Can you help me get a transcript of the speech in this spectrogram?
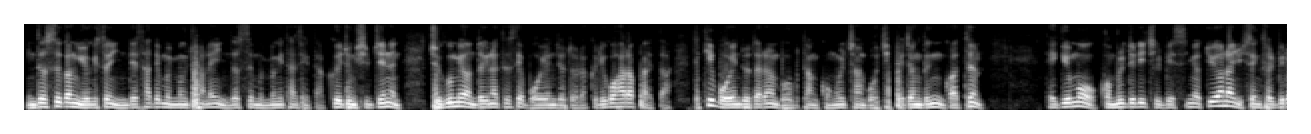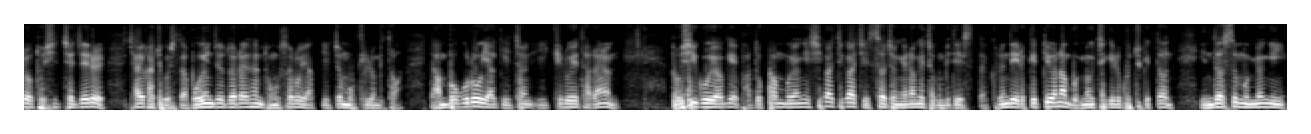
인더스강 유역에서 인대 4대 문명 중 하나의 인더스 문명이 탄생했다. 그 중심지는 죽음의 언덕이나 뜻의 모헨조도라 그리고 하라파였다. 특히 모헨조다라는 목욕탕, 공물창고, 집회장 등 같은 대규모 건물들이 질비했으며 뛰어난 위생 설비로 도시 체제를 잘 가지고 있었다. 모헨조도라에서는 동서로 약 1.5km, 남북으로 약 1.2km에 달하는 도시구역의 바둑판 모양의 시가지가 질서 정연하게 정비되어 있었다. 그런데 이렇게 뛰어난 문명 체계를 구축했던 인더스 문명이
